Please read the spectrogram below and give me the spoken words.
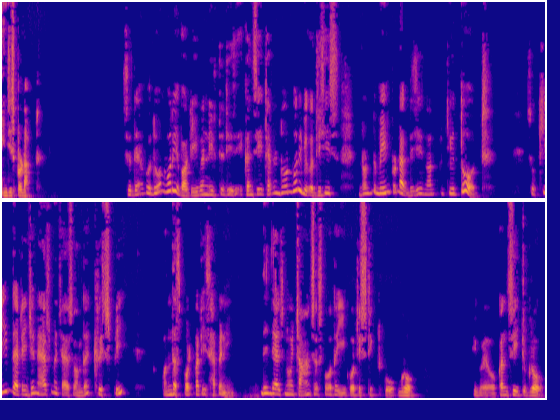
in this product. So therefore, don't worry about it. Even if the conceit happens, don't worry because this is not the main product. This is not what you thought. So keep the attention as much as on the crispy, on the spot what is happening. Then there is no chances for the egotistic to grow. Or conceit to grow.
